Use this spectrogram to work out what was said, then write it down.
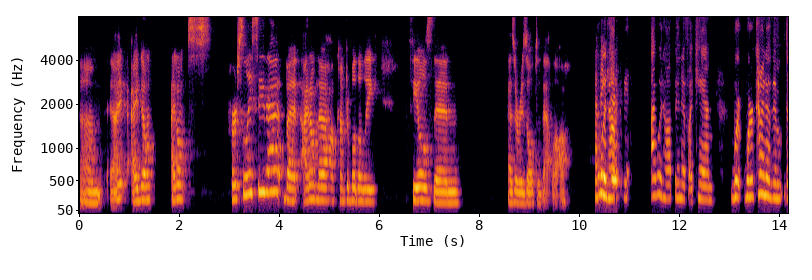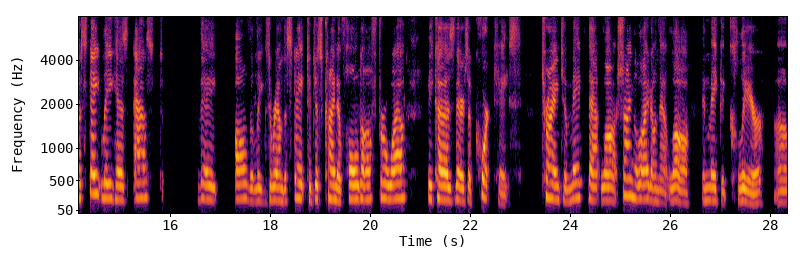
Um, I, I don't I don't personally see that, but I don't know how comfortable the league feels then as a result of that law. I I would hop, in- I would hop in if I can. We're, we're kind of, in the state league has asked they, all the leagues around the state to just kind of hold off for a while because there's a court case trying to make that law, shine the light on that law and make it clear. Uh,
